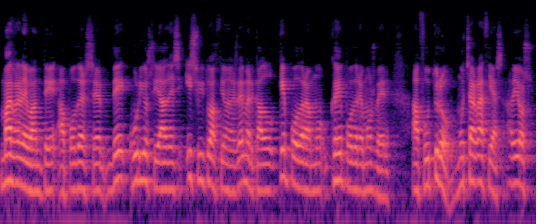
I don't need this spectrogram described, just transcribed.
más relevante a poder ser de curiosidades y situaciones de mercado que, que podremos ver a futuro. Muchas gracias. Adiós.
